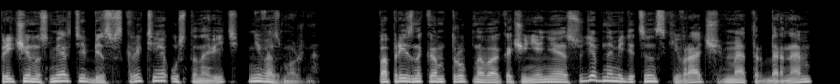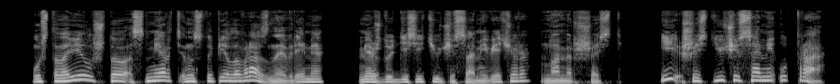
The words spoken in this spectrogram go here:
Причину смерти без вскрытия установить невозможно. По признакам трупного окоченения судебно-медицинский врач Мэтр Бернем установил, что смерть наступила в разное время между 10 часами вечера, номер 6, и 6 часами утра,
